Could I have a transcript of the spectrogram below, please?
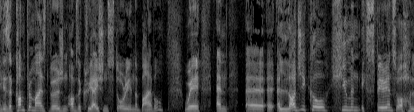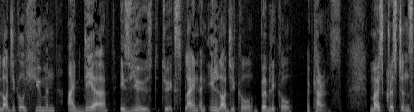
It is a compromised version of the creation story in the Bible, where an, uh, a, a logical human experience or a logical human idea is used to explain an illogical biblical occurrence. Most Christians,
